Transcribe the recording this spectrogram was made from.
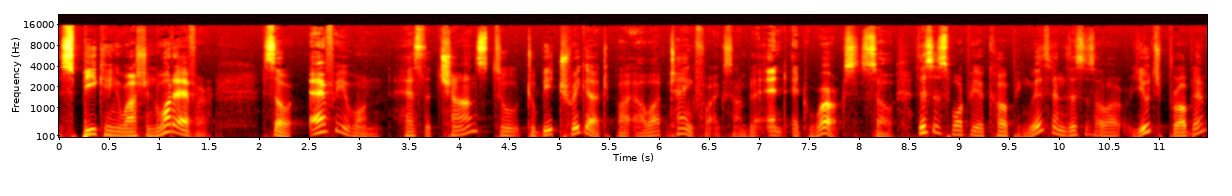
speaking Russian, whatever. So everyone has the chance to, to be triggered by our tank, for example, and it works. So this is what we are coping with, and this is our huge problem.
